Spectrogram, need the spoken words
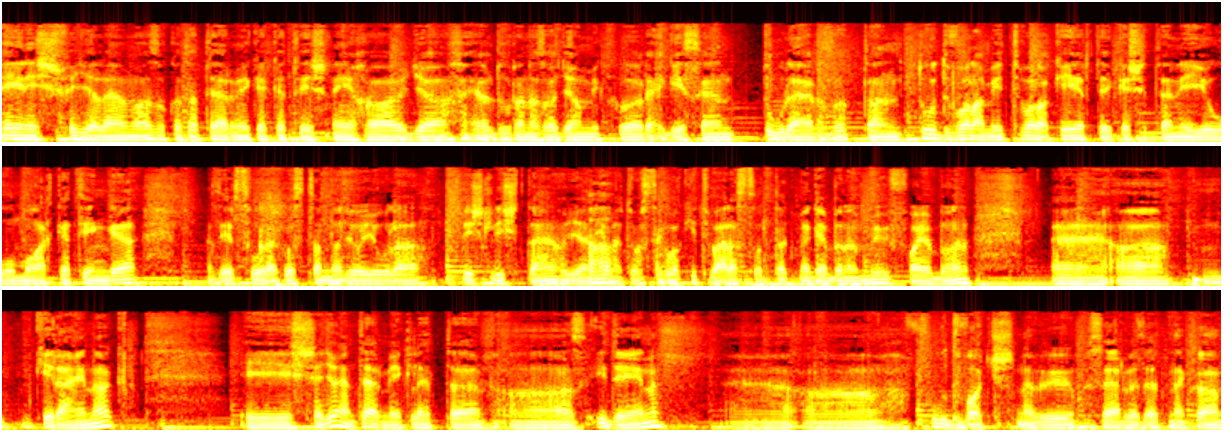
Én is figyelem azokat a termékeket, és néha hogy eldurran az agyam, amikor egészen túlárzottan tud valamit valaki értékesíteni jó marketinggel. Ezért szórakoztam nagyon jól a friss listán, hogy a Németországban kit választottak meg ebben a műfajban eh, a királynak. És egy olyan termék lett eh, az idén Foodwatch nevű szervezetnek a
